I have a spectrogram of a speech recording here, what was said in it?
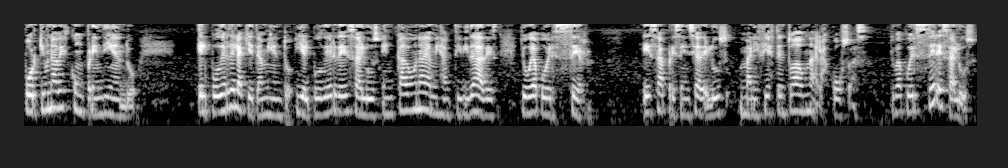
porque una vez comprendiendo el poder del aquietamiento y el poder de esa luz en cada una de mis actividades, yo voy a poder ser esa presencia de luz manifiesta en toda una de las cosas. Yo voy a poder ser esa luz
